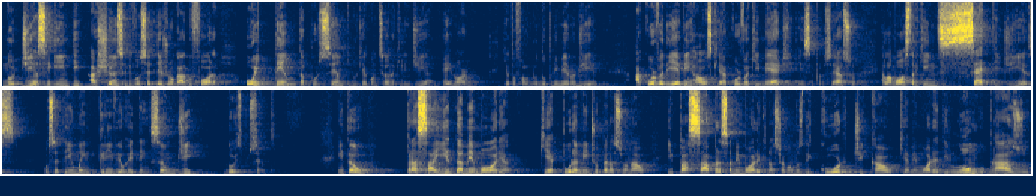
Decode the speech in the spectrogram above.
no dia seguinte a chance de você ter jogado fora 80% do que aconteceu naquele dia é enorme. E eu estou falando do primeiro dia. A curva de Ebbinghaus, que é a curva que mede esse processo, ela mostra que em sete dias você tem uma incrível retenção de 2%. Então, para sair da memória, que é puramente operacional, e passar para essa memória que nós chamamos de cortical, que é a memória de longo prazo,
